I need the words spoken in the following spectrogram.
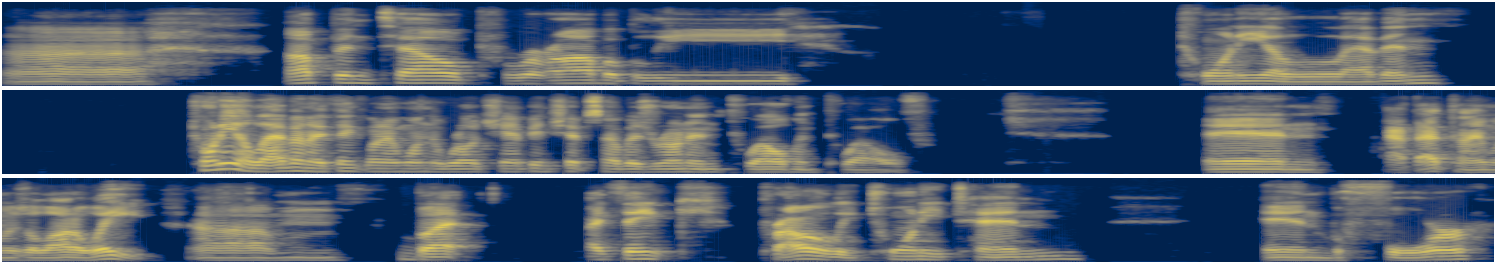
Uh up until probably 2011. 2011, I think when I won the world championships, I was running 12 and 12. And at that time was a lot of weight. Um, but I think probably 2010 and before,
